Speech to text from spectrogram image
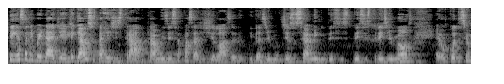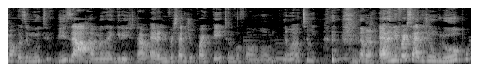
tem essa liberdade. É legal isso estar registrado. Tá, mas essa passagem de Lázaro e das irmãs, Jesus ser amigo desses desses, desses três irmãos, é, aconteceu uma coisa muito bizarra, mano, na igreja. Tá? Era aniversário de um quarteto, eu não vou falar o nome, não é o Tsamir. não, era aniversário de um grupo,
